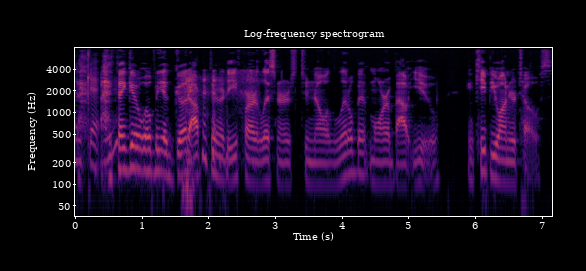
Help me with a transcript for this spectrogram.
I think it will be a good opportunity for our listeners to know a little bit more about you and keep you on your toes.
